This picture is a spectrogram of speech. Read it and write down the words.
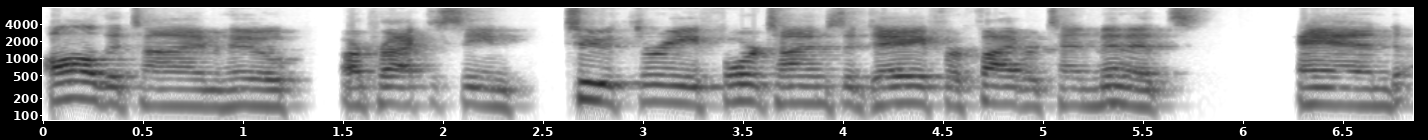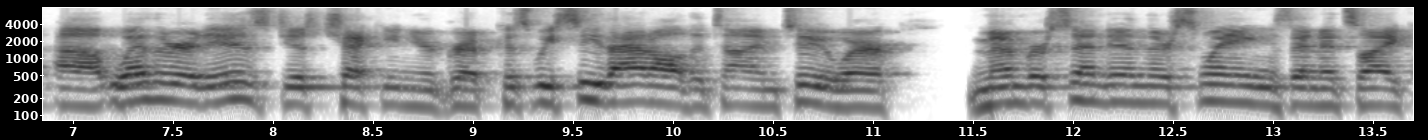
all the time who are practicing two three four times a day for five or ten minutes. And uh, whether it is just checking your grip because we see that all the time too where members send in their swings and it's like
